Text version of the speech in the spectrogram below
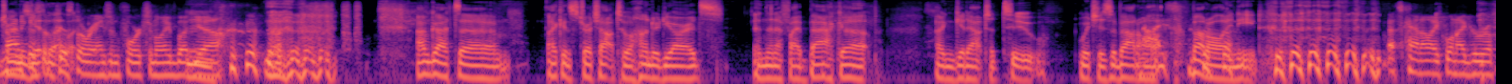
Trying Mine's to just get a that, pistol range, unfortunately, but yeah. I've got uh, I can stretch out to 100 yards and then if I back up, I can get out to 2, which is about Nice. all about all I need. That's kind of like when I grew up.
